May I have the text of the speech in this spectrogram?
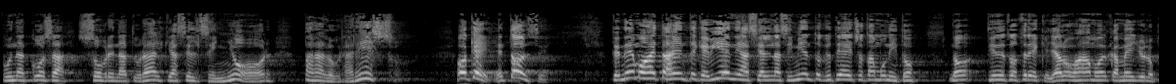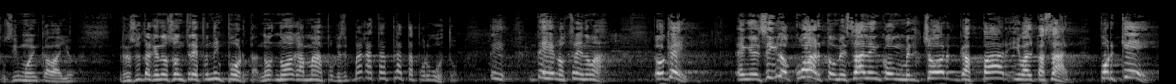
Fue una cosa sobrenatural que hace el Señor para lograr eso. Ok, entonces, tenemos a esta gente que viene hacia el nacimiento que usted ha hecho tan bonito, ¿no? Tiene estos tres que ya lo bajamos del camello y lo pusimos en caballo. Resulta que no son tres, pero no importa, no, no haga más porque se va a gastar plata por gusto. Deje, deje los tres nomás. Ok, en el siglo IV me salen con Melchor, Gaspar y Baltasar. ¿Por qué?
